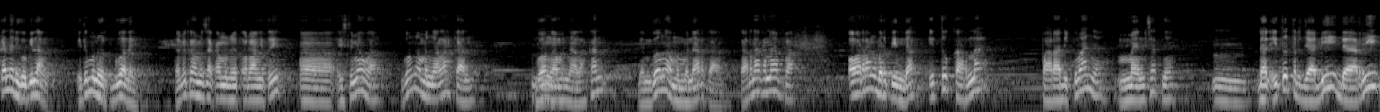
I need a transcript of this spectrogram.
kan tadi gue bilang itu menurut gue leh. Tapi kalau misalkan menurut orang itu eh, istimewa gue nggak menyalahkan. Gue nggak menyalahkan dan gue nggak membenarkan. Karena kenapa? Orang bertindak itu karena paradigmanya mindsetnya hmm. dan itu terjadi dari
